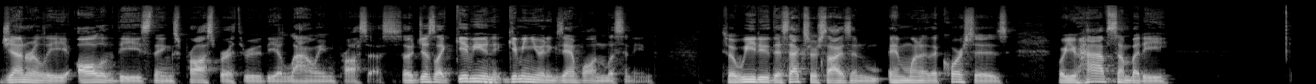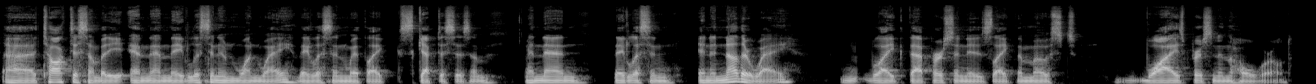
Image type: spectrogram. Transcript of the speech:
generally all of these things prosper through the allowing process. So just like giving you, giving you an example on listening. So we do this exercise in, in one of the courses where you have somebody uh, talk to somebody and then they listen in one way. They listen with like skepticism and then they listen in another way. Like that person is like the most wise person in the whole world.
